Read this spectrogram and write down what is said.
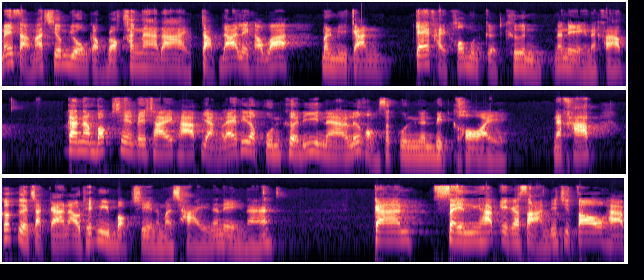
ไม่สามารถเชื่อมโยงกับบล็อกข้างหน้าได้ จับได้เลยครับว่ามันมีการแก้ไขข้อมูลเกิดขึ้นนั่นเองนะครับการนำบล็อกเชนไปใช้ครับ อย่างแรกที่เราคุ้นเคยได้ยินนะเรื่องของสกุลเงินบิตคอยนะครับก็เกิดจากการเอาเทคโนโลยีบล็อกเชนมาใช้นั่นเองนะ การเซ็นครับเอกสารดิจิทัลครับ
